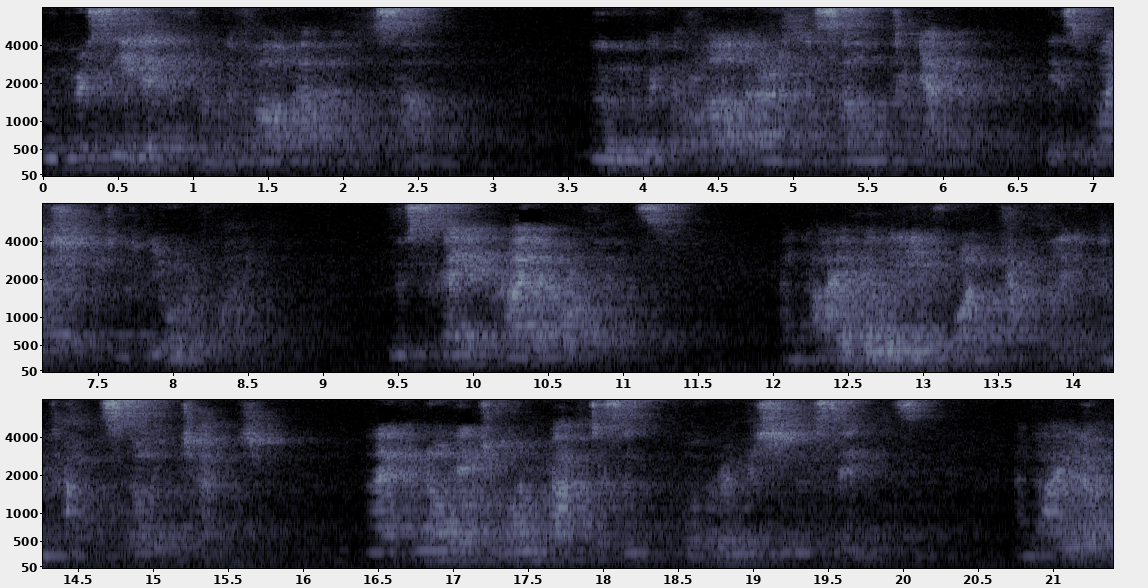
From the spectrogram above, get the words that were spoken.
who proceedeth from the Father and the Son, who with the Father and the Son together is worshipped and glorified, who spake by the prophets. I believe one Catholic and Apostolic Church. I acknowledge one baptism for the remission of sins, and I look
